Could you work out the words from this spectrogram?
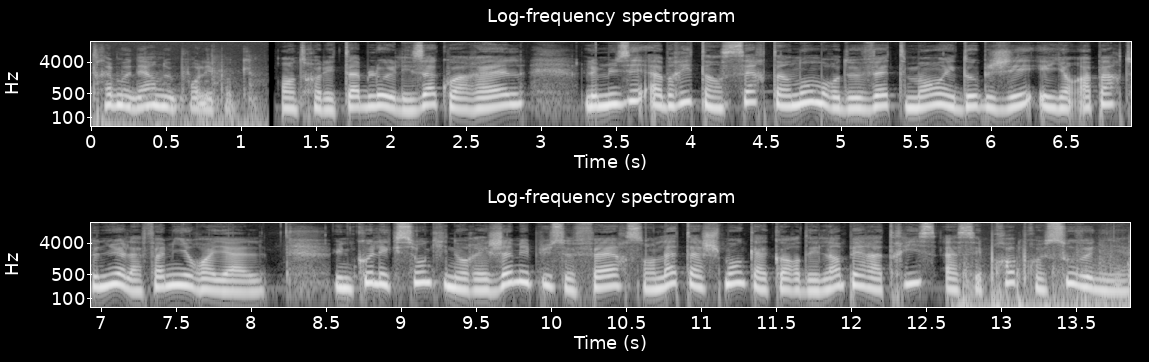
très moderne pour l'époque. Entre les tableaux et les aquarelles, le musée abrite un certain nombre de vêtements et d'objets ayant appartenu à la famille royale. Une collection qui n'aurait jamais pu se faire sans l'attachement qu'accordait l'impératrice à ses propres souvenirs.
